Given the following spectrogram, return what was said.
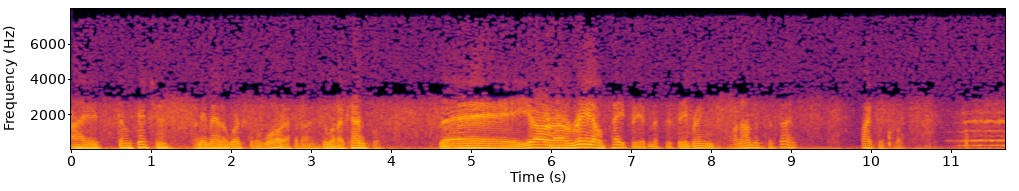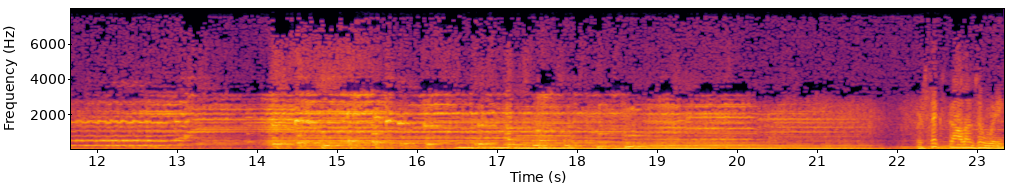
I don't get you. any man who works for the war effort, I do what I can for. Say, you're a real patriot, Mr. Sebring. 100%. Fight this way. For six dollars a week,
